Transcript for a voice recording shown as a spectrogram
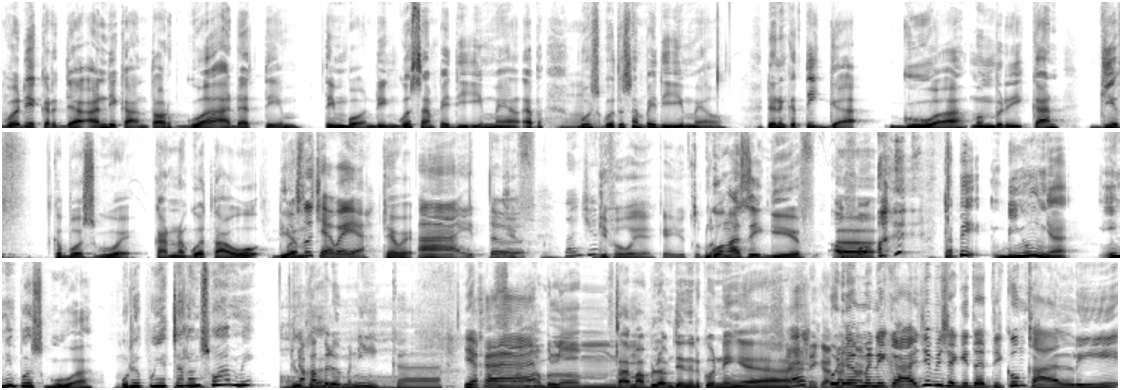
Gua di kerjaan di kantor, gua ada tim. Tim bonding, gue sampai di email, apa? Bos gue tuh sampai di email. Dan ketiga, gua memberikan gift ke bos gue karena gue tahu dia bos lu cewek ya cewek. ah itu Gift. lanjut Giveaway ya kayak YouTuber. Gue ngasih gift. OVO. eh, tapi bingungnya ini bos gua udah punya calon suami. Ya kan belum menikah, ya Selama kan? belum Selama belum janur kuning ya. Eh, udah menikah aja bisa kita tikung kali.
